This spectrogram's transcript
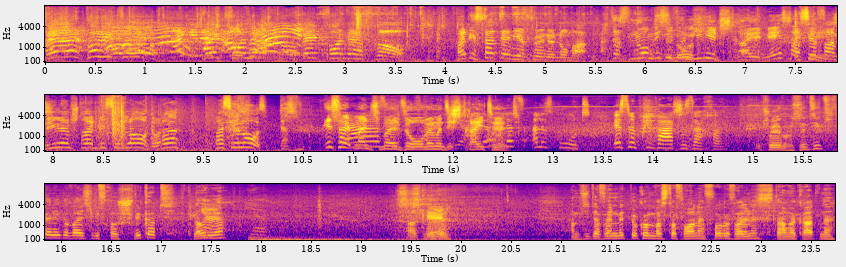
Hey, Polizei! Weg von der Frau! Was ist das denn hier für eine Nummer? Ach, das ist nur ein bisschen Familienstreit. Mehr ist das Bisschen nicht. Familienstreit, ein bisschen laut, oder? Was ist hier los? Das ist halt manchmal so, wenn man sich streitet. Alles, alles gut. Ist eine private Sache. Entschuldigung, sind Sie zufälligerweise die Frau Schwickert, Claudia? Ja. Okay. Haben Sie davon mitbekommen, was da vorne vorgefallen ist? Da haben wir gerade eine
